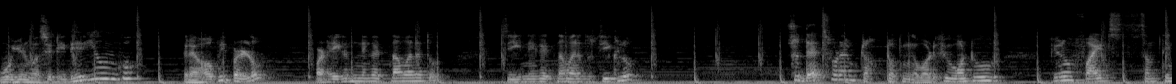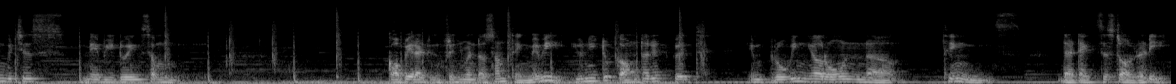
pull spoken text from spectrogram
वो यूनिवर्सिटी दे रही है उनको रहो भी पढ़ लो पढ़ाई करने का इतना मन है तो सीखने का इतना मन है तो सीख लो so that's what i'm talking about if you want to you know fight something which is maybe doing some copyright infringement or something maybe you need to counter it with improving your own uh, things that exist already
